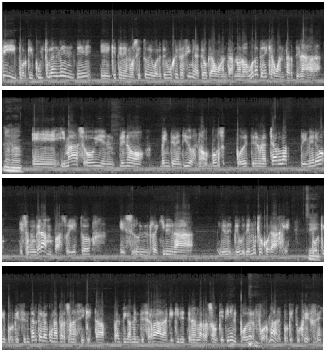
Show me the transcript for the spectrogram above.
Sí, porque culturalmente, eh, ¿qué tenemos? Esto de, bueno, tengo un jefe así, me la tengo que aguantar. No, no, vos no tenés que aguantarte nada. Eh, y más hoy en pleno 2022, ¿no? Vos podés tener una charla, primero es un gran paso y esto es un, requiere de una de, de- de mucho coraje. Sí. ¿Por qué? Porque sentarte a hablar con una persona así que está prácticamente cerrada, que quiere tener la razón, que tiene el poder formal, porque es tu jefe,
